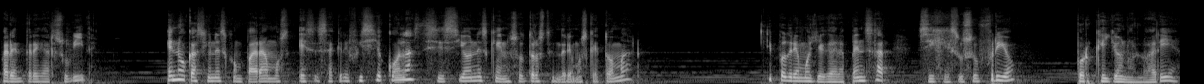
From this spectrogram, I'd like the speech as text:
para entregar su vida. En ocasiones comparamos ese sacrificio con las decisiones que nosotros tendremos que tomar. Y podríamos llegar a pensar, si Jesús sufrió, ¿por qué yo no lo haría?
